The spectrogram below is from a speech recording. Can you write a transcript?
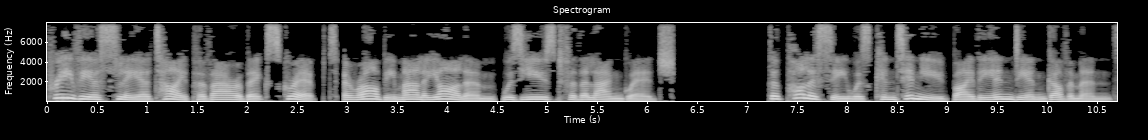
Previously a type of Arabic script Arabi Malayalam was used for the language. The policy was continued by the Indian government.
